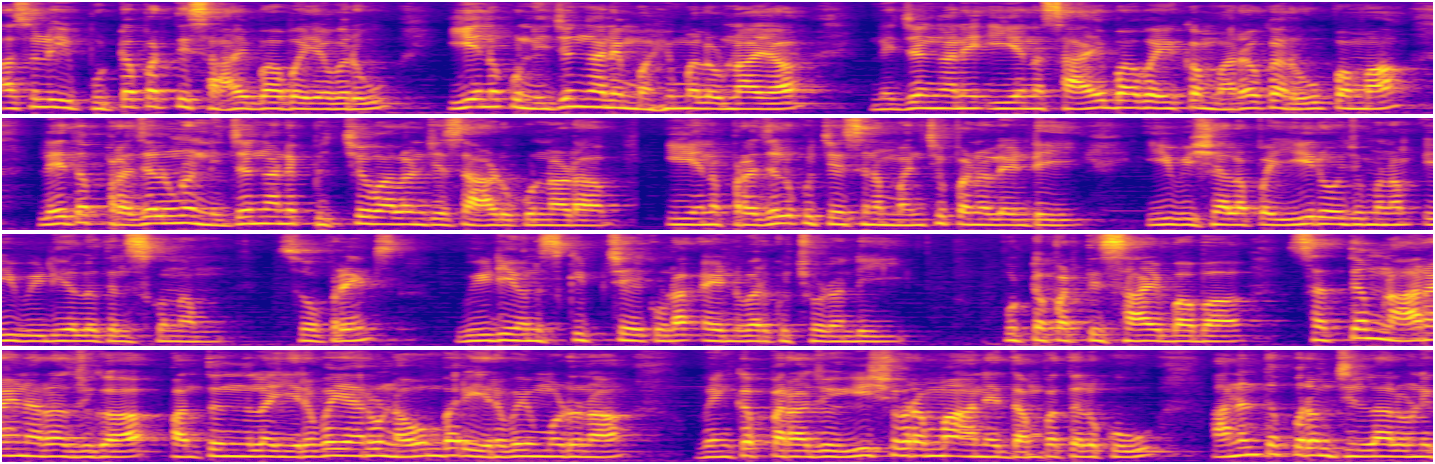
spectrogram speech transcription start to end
అసలు ఈ పుట్టపర్తి సాయిబాబా ఎవరు ఈయనకు నిజంగానే మహిమలు ఉన్నాయా నిజంగానే ఈయన సాయిబాబా యొక్క మరొక రూపమా? లేదా ప్రజలను నిజంగానే పిచ్చి వాళ్ళని చేసి ఆడుకున్నాడా? ఈయన ప్రజలకు చేసిన మంచి పనులేంటి? ఈ విషయాలపై ఈరోజు మనం ఈ వీడియోలో తెలుసుకుందాం. సో ఫ్రెండ్స్ వీడియోను స్కిప్ చేయకుండా ఎండ్ వరకు చూడండి. పుట్టపర్తి సాయిబాబా సత్యం నారాయణరాజుగా పంతొమ్మిది వందల ఇరవై ఆరు నవంబర్ ఇరవై మూడున వెంకప్పరాజు ఈశ్వరమ్మ అనే దంపతులకు అనంతపురం జిల్లాలోని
